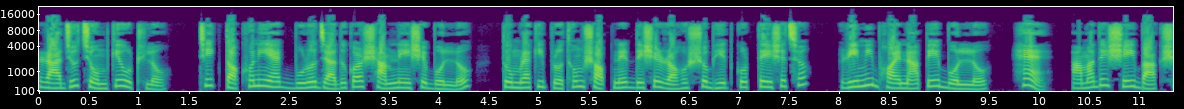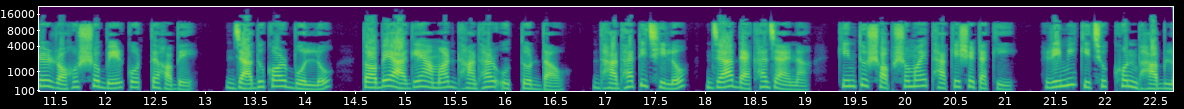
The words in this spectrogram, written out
রাজু চমকে উঠল। ঠিক তখনই এক বুড়ো জাদুকর সামনে এসে বলল, তোমরা কি প্রথম স্বপ্নের দেশের রহস্য ভেদ করতে এসেছ? রিমি ভয় না পেয়ে বলল হ্যাঁ আমাদের সেই বাক্সের রহস্য বের করতে হবে। জাদুকর বলল, তবে আগে আমার ধাঁধার উত্তর দাও। ধাঁধাটি ছিল, যা দেখা যায় না, কিন্তু সবসময় থাকে সেটা কি? রিমি কিছুক্ষণ ভাবল,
